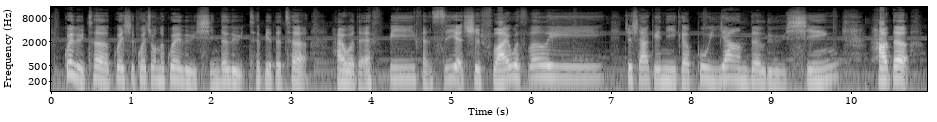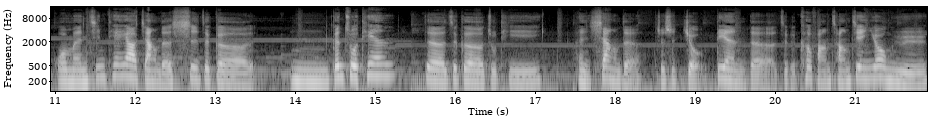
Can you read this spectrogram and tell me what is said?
“贵旅特”，贵是贵重的贵，旅行的旅，特别的特。还有我的 FB 粉丝也是 Fly with Lily，就是要给你一个不一样的旅行。好的，我们今天要讲的是这个，嗯，跟昨天的这个主题很像的，就是酒店的这个客房常见用语。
